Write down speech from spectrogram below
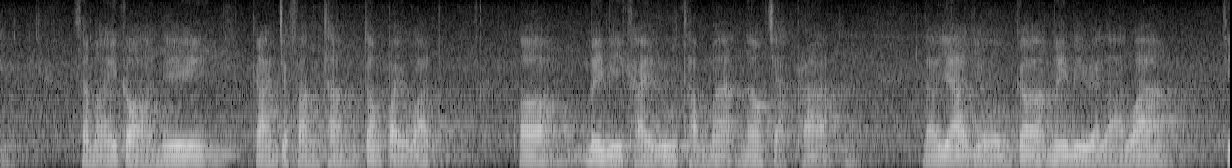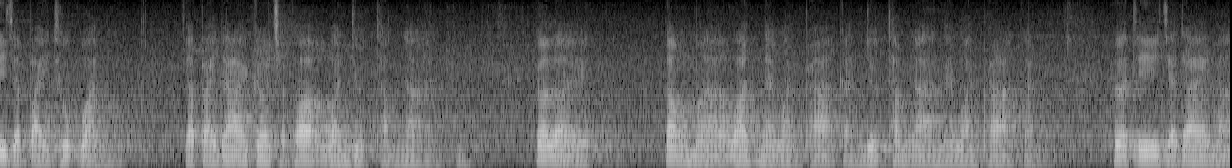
ง สมัยก่อนนี้การจะฟังธรรมต้องไปวัด เพราะไม่มีใครรู้ธรรมะนอกจากพระ แล้วญาติโยมก็ไม่มีเวลาว่างที่จะไปทุกวัน จะไปได้ก็เฉพาะวันหยุดทำงาน ก็เลยต้องมาวัดในวันพระกันหยุดทำงานในวันพระกัน เพื่อที่จะได้มา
